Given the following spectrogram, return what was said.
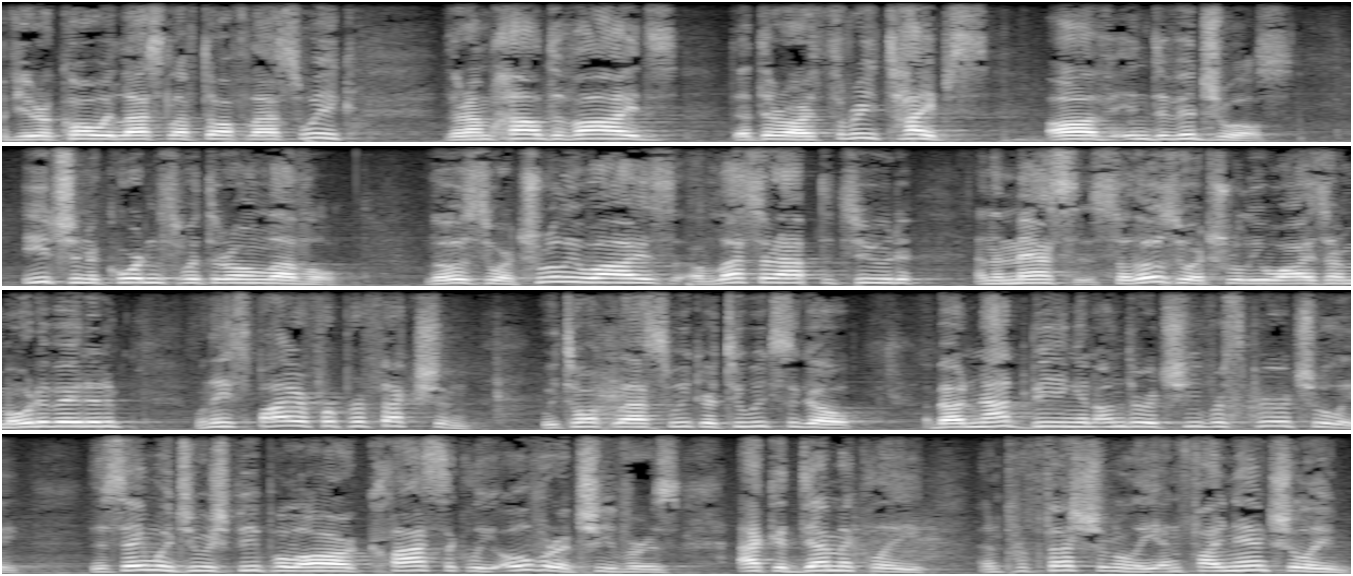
if you recall, we last left off last week, the Ramchal divides that there are three types of individuals, each in accordance with their own level those who are truly wise, of lesser aptitude, and the masses. So those who are truly wise are motivated when they aspire for perfection. We talked last week or two weeks ago about not being an underachiever spiritually. The same way Jewish people are classically overachievers academically and professionally and financially.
